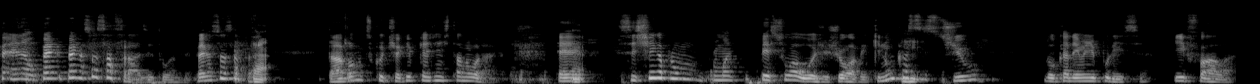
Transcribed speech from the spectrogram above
Pera- Não, pega, pega só essa frase, tu, André. Pega só essa frase. Tá. Tá, vamos discutir aqui porque a gente tá no horário. É, Se chega pra, um- uma pessoa hoje, jovem, que Uhum. nunca assistiu do Academia de Polícia e fala:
